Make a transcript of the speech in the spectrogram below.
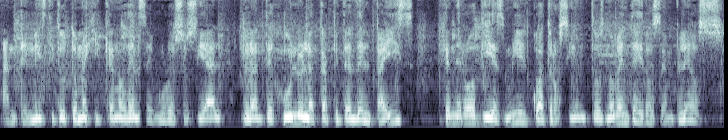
ante el Instituto Mexicano del Seguro Social. Durante julio, la capital del país generó 10.492 empleos.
